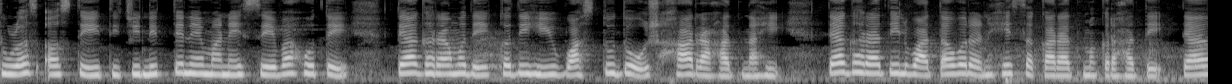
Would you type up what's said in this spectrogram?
तुळस असते तिची नित्यनेमाने सेवा होते त्या घरामध्ये कधीही वास्तुदोष हा राहत नाही. त्या घरातील वातावरण हे सकारात्मक राहते. त्या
